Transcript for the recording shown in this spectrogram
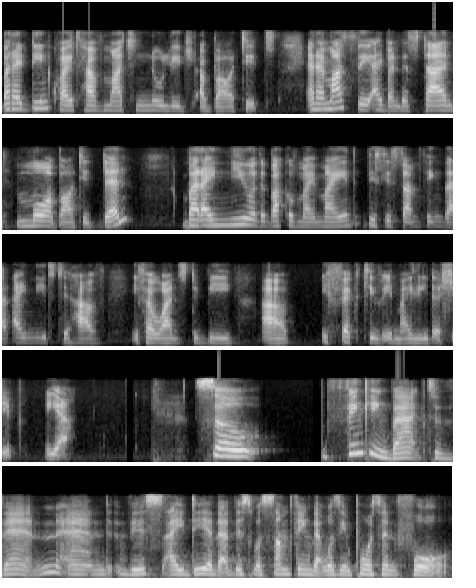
but I didn't quite have much knowledge about it. And I must say, I understand more about it then but I knew at the back of my mind, this is something that I need to have if I want to be uh, effective in my leadership. Yeah. So, thinking back to then and this idea that this was something that was important for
